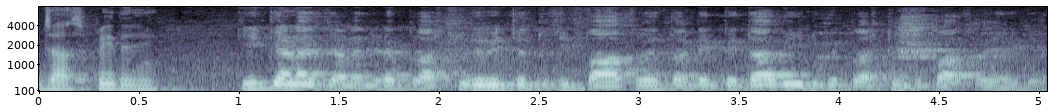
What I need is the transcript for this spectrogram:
ਜਸਪ੍ਰੀਤ ਜੀ। ਕੀ ਕਹਿਣਾ ਚਾਹੁੰਦੇ ਜਿਹੜਾ ਪਲੱਸ 2 ਦੇ ਵਿੱਚ ਤੁਸੀਂ ਪਾਸ ਹੋਏ ਤੁਹਾਡੇ ਪਿਤਾ ਵੀ ਇਨਕੇ ਪਲੱਸ 2 ਚ ਪਾਸ ਹੋਏ ਹੈਗੇ। ਆ।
